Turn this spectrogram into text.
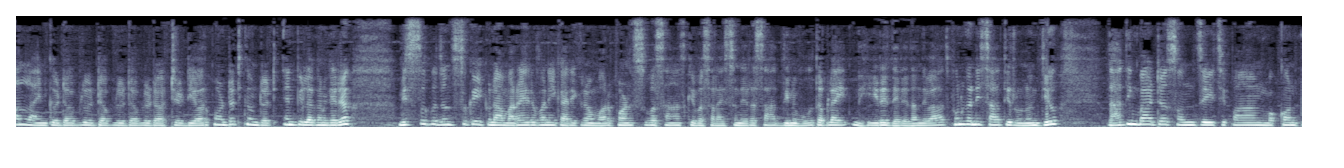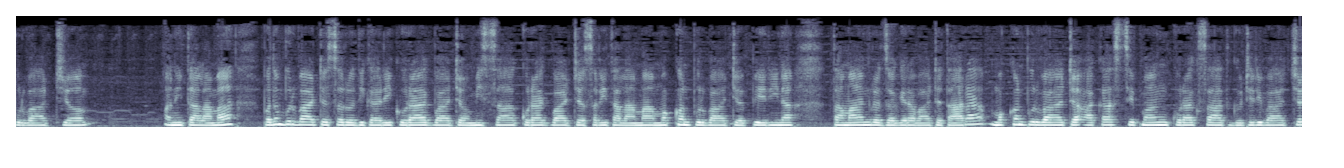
अनलाइनको W W W dot radio Arpan dot com dot NP log on गरेर विश्वको जनसुकै कुनामा रहेर पनि कार्यक्रम अर्पण शुभ साँझको बसालाई सुनेर साथ दिनुभयो। तपाईँलाई धेरै धेरै धन्यवाद। फोन गर्ने साथीहरू हुनुहुन्थ्यो। धादिङबाट सञ्जय चेपाङ मकनपुरबाट अनिता लामा पदमपुरबाट सर अधिकारी कोराकबाट अमित शाह कोराकबाट सरिता लामा मक्कनपुरबाट पेरिना तामाङ र जगेराबाट तारा मक्कनपुरबाट आकाश चेपाङ कोराक साथ गुठेरीबाट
